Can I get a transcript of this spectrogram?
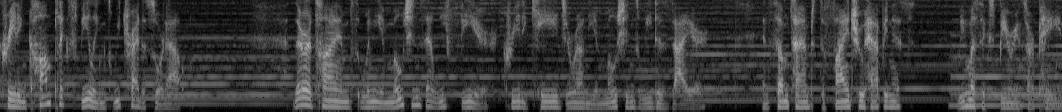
creating complex feelings we try to sort out. There are times when the emotions that we fear create a cage around the emotions we desire. And sometimes to find true happiness, we must experience our pain.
